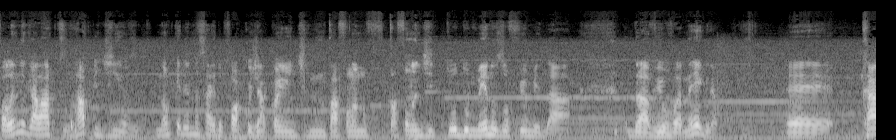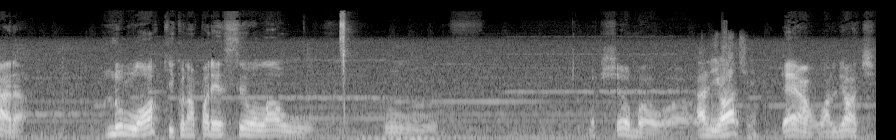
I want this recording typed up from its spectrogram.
falando em Galactus, rapidinho, não querendo sair do foco já que a gente não tá falando, tá falando de tudo menos o filme da, da Viúva Negra. É, cara, no Loki, quando apareceu lá o. O. Como é que chama? O, a- Aliote? é, o Aliote.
